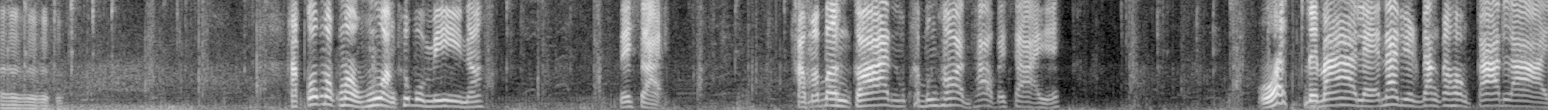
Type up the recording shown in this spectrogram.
เออหักกกหมอกหมอกม่วงคือบ่มีเนาะได้ใส่เขามาเบิ่งก้อนเขาบึงฮอดเท้าไปใส่โอ้ยได้มาแหละน่าเรียกดังตะห้องการลาย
